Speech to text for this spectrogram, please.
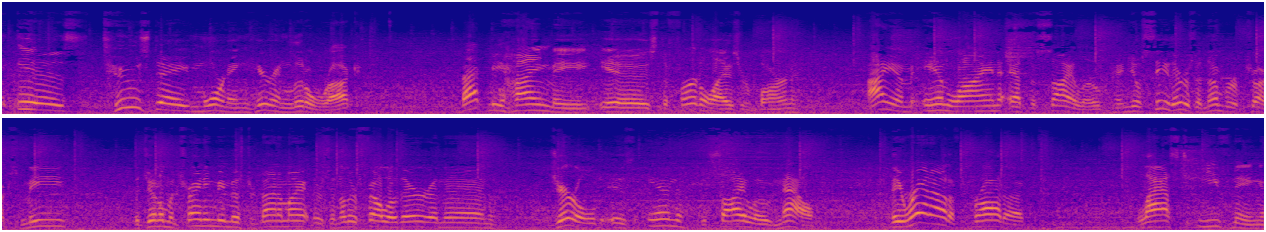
It is Tuesday morning here in Little Rock. Back behind me is the fertilizer barn. I am in line at the silo, and you'll see there's a number of trucks. Me, the gentleman training me, Mr. Dynamite, there's another fellow there, and then Gerald is in the silo now. They ran out of product last evening.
